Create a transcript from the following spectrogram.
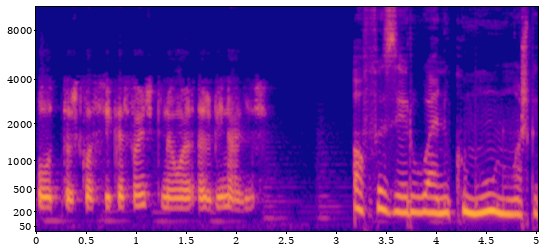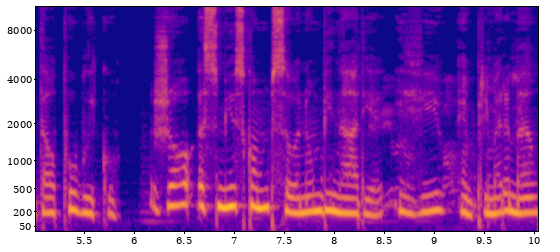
outras classificações que não as binárias. Ao fazer o ano comum num hospital público, Jó assumiu-se como pessoa não binária e viu, em primeira mão,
